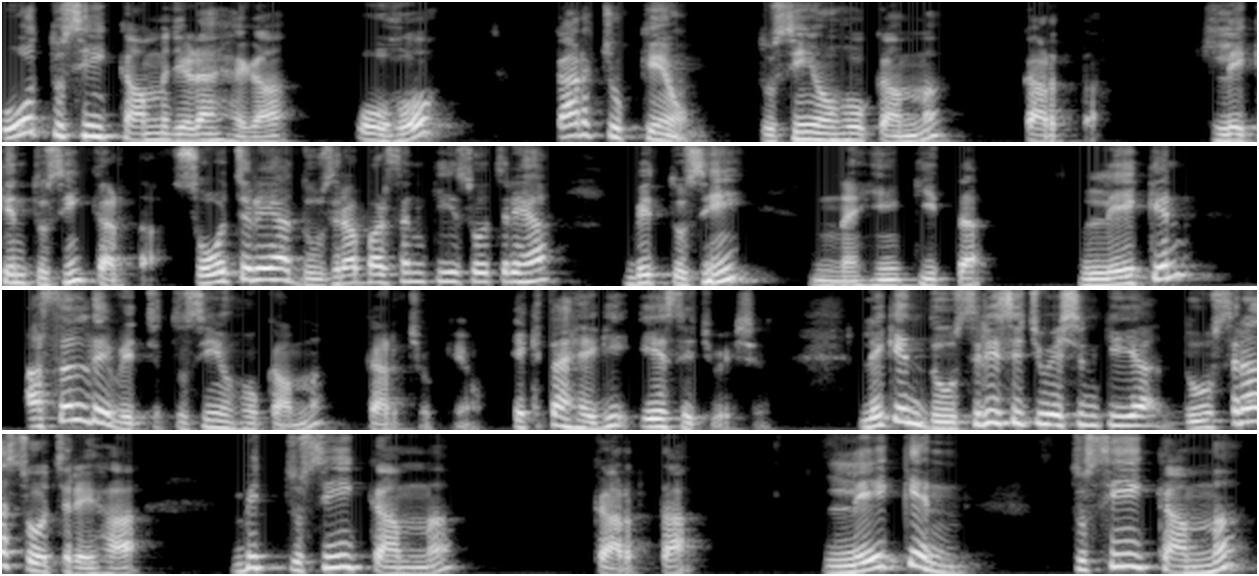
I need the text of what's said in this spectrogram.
ਉਹ ਤੁਸੀਂ ਕੰਮ ਜਿਹੜਾ ਹੈਗਾ, ਉਹ ਕਰ ਚੁੱਕੇ ਹੋ। ਤੁਸੀਂ ਉਹ ਕੰਮ ਕਰਤਾ। ਲੇਕਿਨ ਤੁਸੀਂ ਕਰਤਾ। ਸੋਚ ਰਿਹਾ, ਦੂਸਰਾ ਪਰਸਨ ਕੀ ਸੋਚ ਰਿਹਾ? ਵੀ ਤੁਸੀਂ ਨਹੀਂ ਕੀਤਾ। ਲੇਕਿਨ ਅਸਲ ਦੇ ਵਿੱਚ ਤੁਸੀਂ ਉਹ ਕੰਮ ਕਰ ਚੁੱਕੇ ਹੋ। ਇੱਕ ਤਾਂ ਹੈਗੀ ਇਹ ਸਿਚੁਏਸ਼ਨ ਲੇਕਿਨ ਦੂਸਰੀ ਸਿਚੁਏਸ਼ਨ ਕੀ ਆ? ਦੂਸਰਾ ਸੋਚ ਰਿਹਾ ਵੀ ਤੁਸੀਂ ਕੰਮ ਕਰਤਾ। ਲੇਕਿਨ ਤੁਸੀਂ ਕੰਮ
